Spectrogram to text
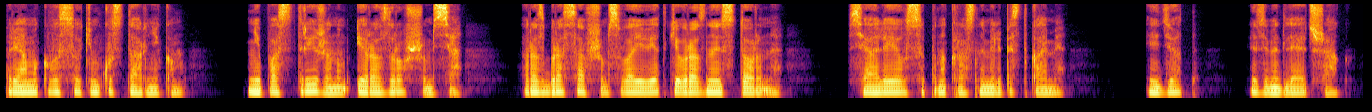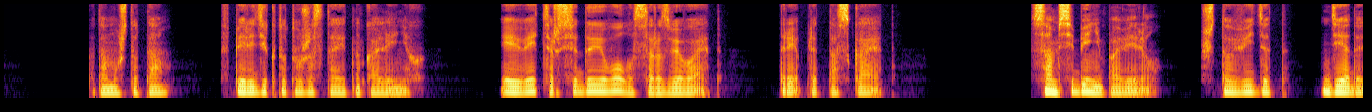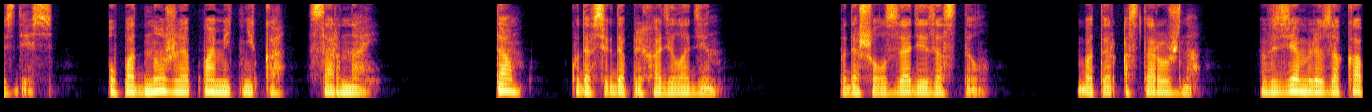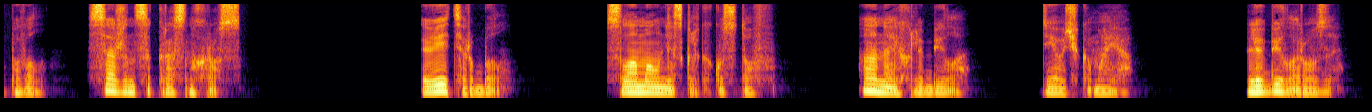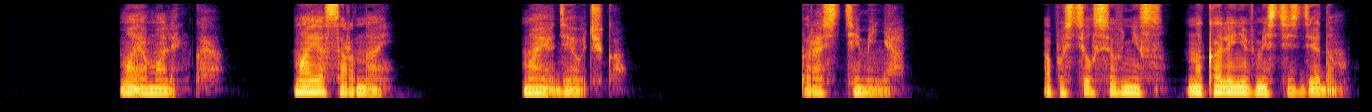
прямо к высоким кустарникам, непостриженным и разросшимся, разбросавшим свои ветки в разные стороны. Вся аллея усыпана красными лепестками. Идет и замедляет шаг, потому что там впереди кто-то уже стоит на коленях, и ветер седые волосы развивает, треплет, таскает. Сам себе не поверил, что видит деда здесь у подножия памятника Сарнай. Там, куда всегда приходил один. Подошел сзади и застыл. Батыр осторожно в землю закапывал саженцы красных роз. Ветер был, сломал несколько кустов. Она их любила, девочка моя. Любила розы, моя маленькая. Моя Сарнай, моя девочка, прости меня. Опустился вниз, на колени вместе с дедом.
